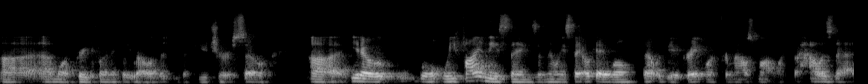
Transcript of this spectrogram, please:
uh, more preclinically relevant in the future. So uh, you know we'll, we find these things and then we say, okay, well that would be a great one for mouse modeling, but how is that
